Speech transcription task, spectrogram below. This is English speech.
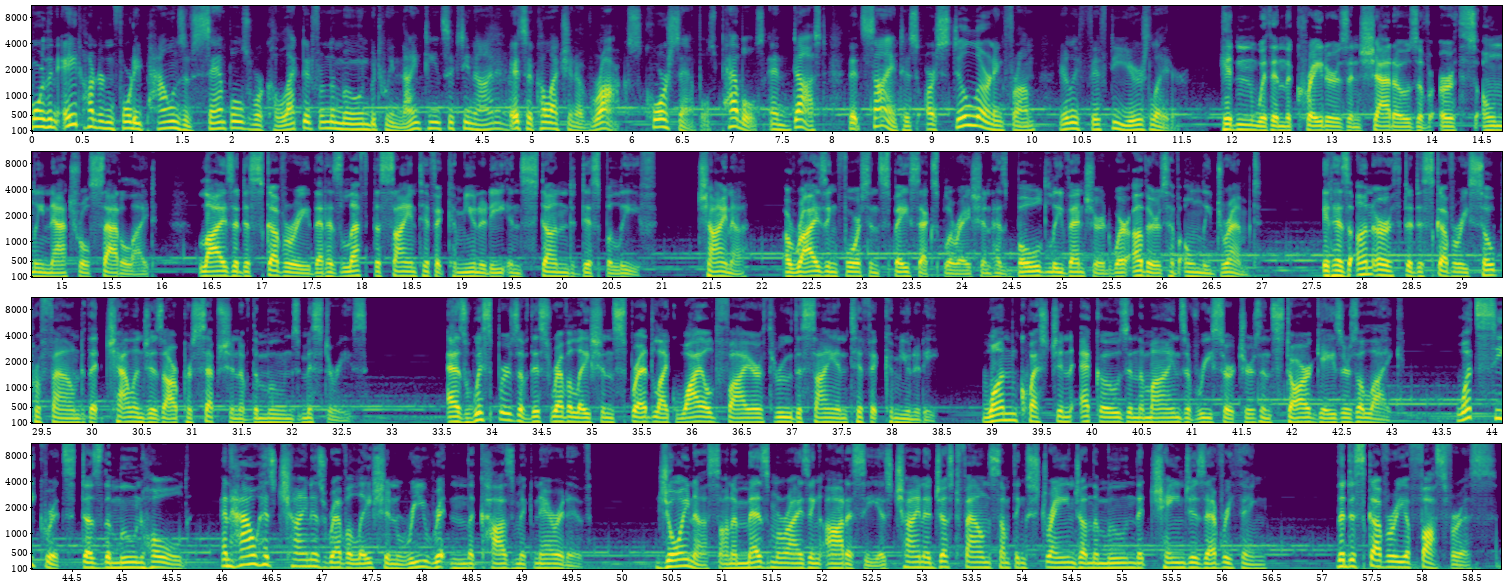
More than 840 pounds of samples were collected from the moon between 1969 and it's a collection of rocks, core samples, pebbles, and dust that scientists are still learning from nearly 50 years later. Hidden within the craters and shadows of Earth's only natural satellite lies a discovery that has left the scientific community in stunned disbelief. China, a rising force in space exploration, has boldly ventured where others have only dreamt. It has unearthed a discovery so profound that challenges our perception of the moon's mysteries. As whispers of this revelation spread like wildfire through the scientific community, one question echoes in the minds of researchers and stargazers alike. What secrets does the moon hold, and how has China's revelation rewritten the cosmic narrative? Join us on a mesmerizing odyssey as China just found something strange on the moon that changes everything the discovery of phosphorus.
